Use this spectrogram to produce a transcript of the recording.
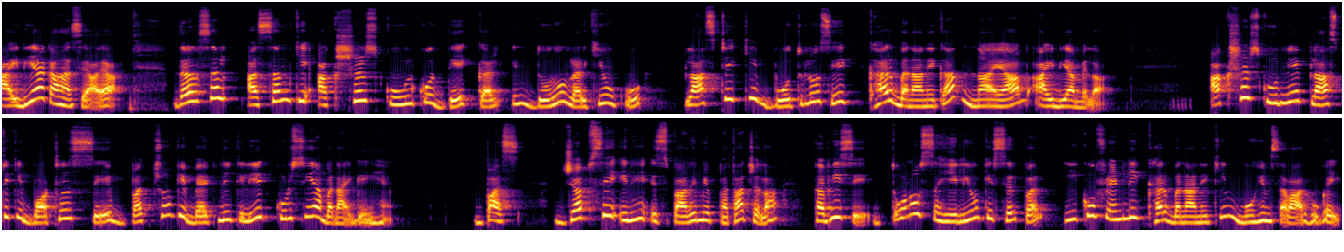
आइडिया कहाँ से आया? दरअसल, असम के अक्षर स्कूल को देखकर इन दोनों लड़कियों को प्लास्टिक की बोतलों से घर बनाने का नायाब आइडिया मिला। अक्षर स्कूल में प्लास्टिक की बॉटल्स से बच्चों के बैठने के लिए कुर्सियाँ बनाई गई हैं। बस, जब से इन्हें इस बारे में पता चला तभी से दोनों सहेलियों के सिर पर इको फ्रेंडली घर बनाने की मुहिम सवार हो गई।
